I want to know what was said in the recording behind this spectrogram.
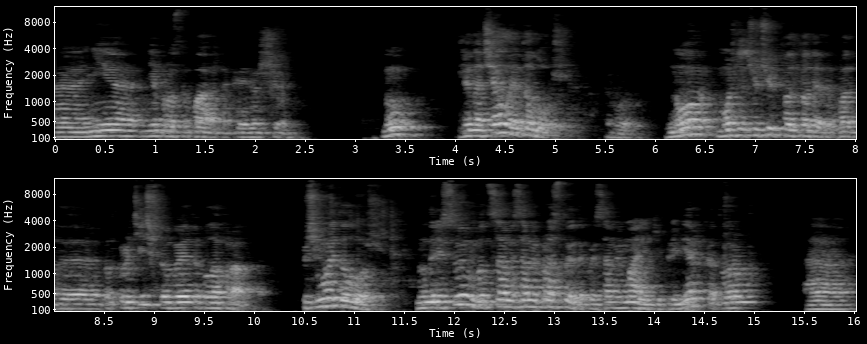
не, не просто пара такая вершин? Ну, для начала это ложь. Вот. Но можно чуть-чуть под, под это, под, э, подкрутить, чтобы это была правда. Почему это ложь? Ну, нарисуем вот самый-самый простой такой, самый маленький пример, в котором, э,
